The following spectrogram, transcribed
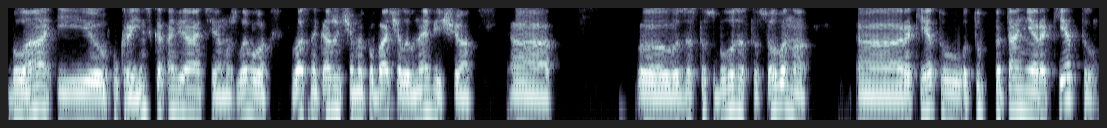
була і українська авіація. Можливо, власне кажучи, ми побачили в небі, що е, е, застос, було застосовано е, ракету. Отут питання ракету,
